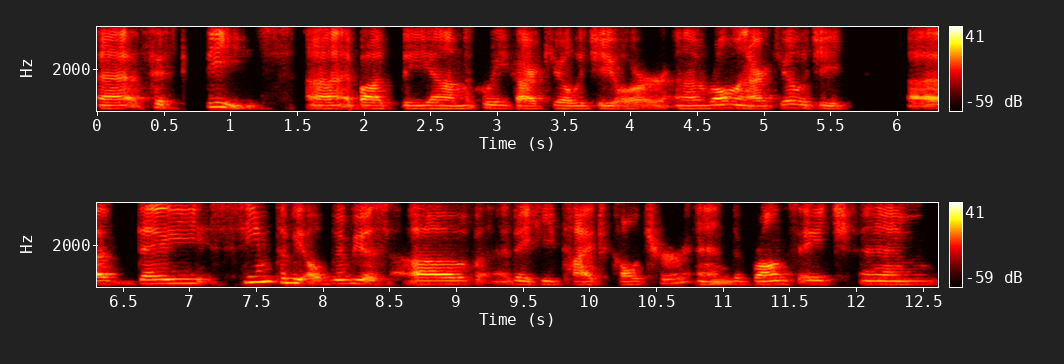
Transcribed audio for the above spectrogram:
uh, 50s uh, about the um, Greek archaeology or uh, Roman archaeology. Uh, they seem to be oblivious of the Hittite culture and the Bronze Age um,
